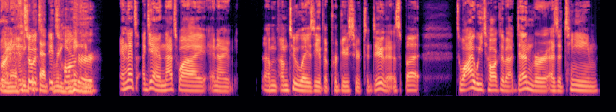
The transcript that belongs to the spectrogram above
Right. You know, and so it's, it's harder. Game. And that's again, that's why and I I'm I'm too lazy of a producer to do this, but it's why we talked about Denver as a team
